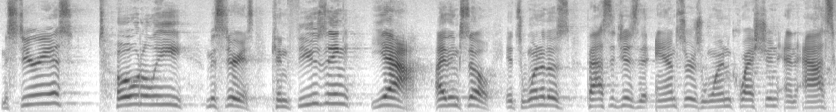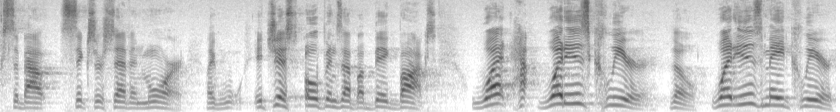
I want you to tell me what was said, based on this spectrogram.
Mysterious? Totally mysterious. Confusing? Yeah, I think so. It's one of those passages that answers one question and asks about six or seven more. Like it just opens up a big box. What, what is clear, though? What is made clear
